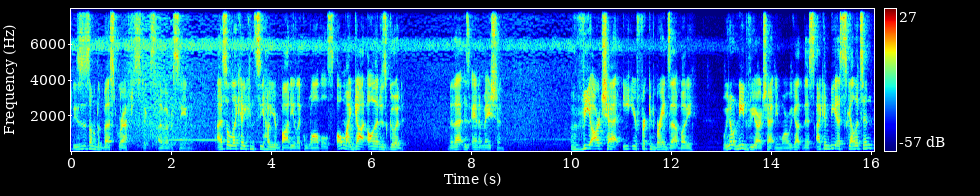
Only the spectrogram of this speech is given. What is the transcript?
These are some of the best graph sticks I've ever seen. I also like how you can see how your body like wobbles. Oh my god, oh that is good. Now that is animation. VR chat, eat your freaking brains out, buddy. We don't need VR chat anymore, we got this. I can be a skeleton,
